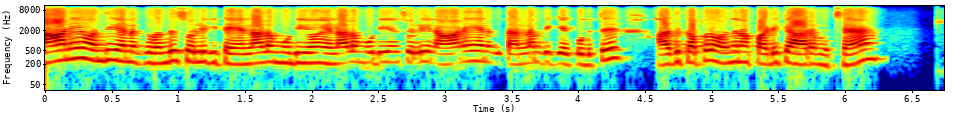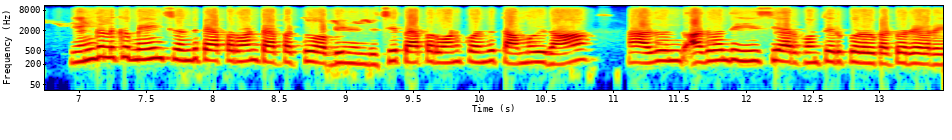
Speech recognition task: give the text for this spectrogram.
நானே வந்து எனக்கு வந்து சொல்லிக்கிட்டேன் என்னால முடியும் என்னால முடியும்னு சொல்லி நானே எனக்கு தன்னம்பிக்கை கொடுத்து அதுக்கப்புறம் வந்து நான் படிக்க ஆரம்பிச்சேன். எங்களுக்கு மெயின்ஸ் வந்து பேப்பர் ஒன் பேப்பர் டூ அப்படின்னு இருந்துச்சு. பேப்பர் ஒனுக்கு வந்து தமிழ் தான். அது வந்து அது வந்து ஈஸியா இருக்கும். திருக்குறள் கட்டுரை வரை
